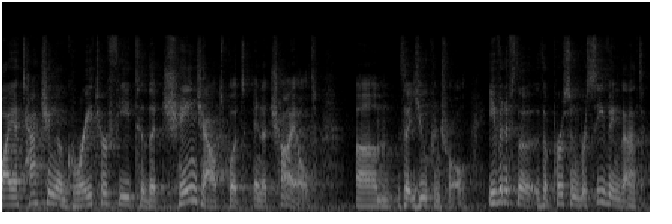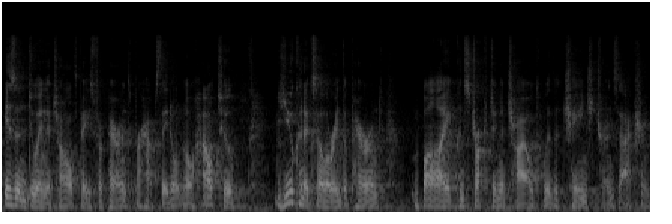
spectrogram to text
by attaching a greater fee to the change output in a child um, that you control. Even if the, the person receiving that isn't doing a child pays for parent, perhaps they don't know how to, you can accelerate the parent by constructing a child with a change transaction.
